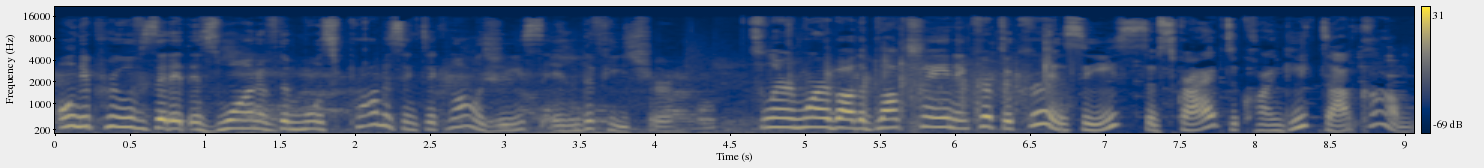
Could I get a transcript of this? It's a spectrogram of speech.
only proves that it is one of the most promising technologies in the future. To learn more about the blockchain and cryptocurrencies, subscribe to CoinGeek.com.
